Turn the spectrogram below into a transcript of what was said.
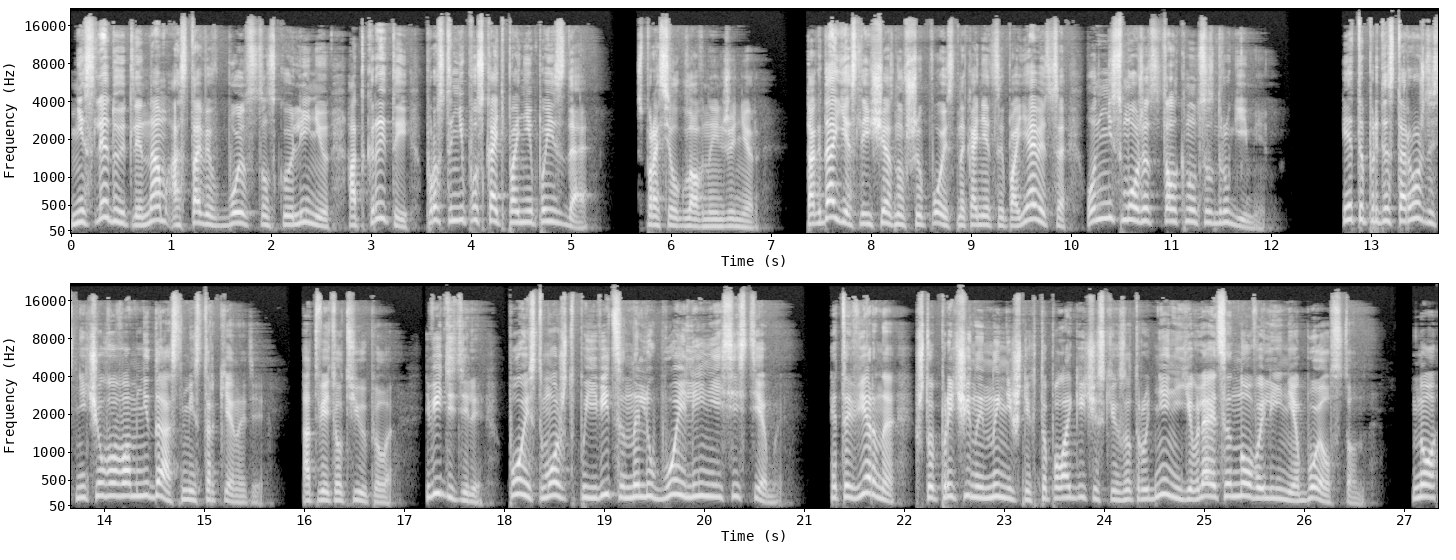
не следует ли нам, оставив Бойлстонскую линию открытой, просто не пускать по ней поезда? — спросил главный инженер. «Тогда, если исчезнувший поезд наконец и появится, он не сможет столкнуться с другими». «Эта предосторожность ничего вам не даст, мистер Кеннеди», — ответил Тьюпела. «Видите ли, поезд может появиться на любой линии системы. Это верно, что причиной нынешних топологических затруднений является новая линия Бойлстон. Но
